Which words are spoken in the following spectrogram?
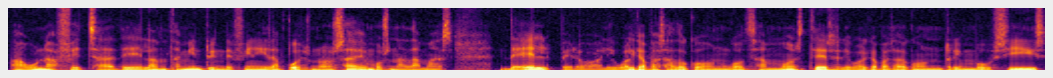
a una fecha de lanzamiento indefinida, pues no sabemos nada más de él. Pero al igual que ha pasado con Gods and Monsters, al igual que ha pasado con Rainbow Six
